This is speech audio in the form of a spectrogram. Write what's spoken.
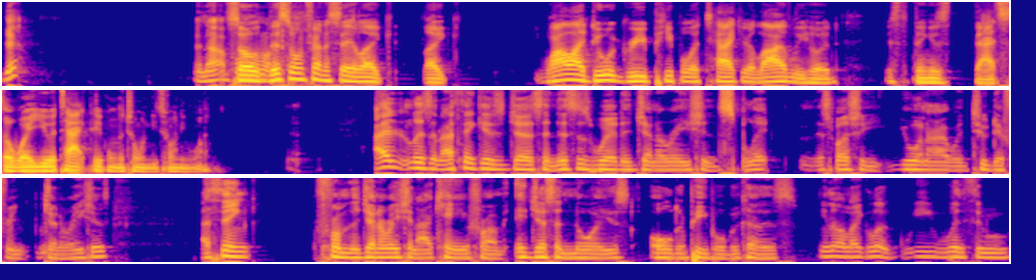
Yeah. And I So this is what I'm trying to say. Like, like, while I do agree people attack your livelihood, is the thing is that's the way you attack people in 2021. I listen. I think it's just, and this is where the generation split, especially you and I with two different generations. I think from the generation I came from, it just annoys older people because you know, like, look, we went through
